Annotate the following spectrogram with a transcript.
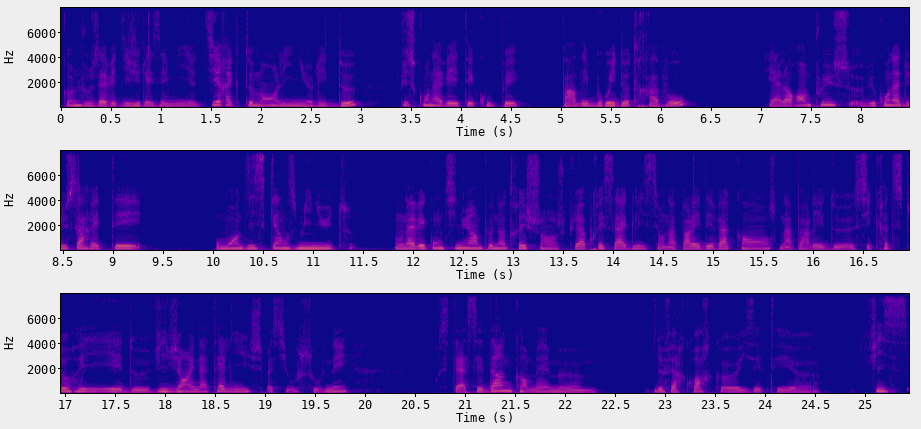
Comme je vous avais dit, je les ai mis directement en ligne les deux, puisqu'on avait été coupé par des bruits de travaux. Et alors en plus, vu qu'on a dû s'arrêter au moins 10-15 minutes, on avait continué un peu notre échange, puis après ça a glissé, on a parlé des vacances, on a parlé de Secret Story et de Vivian et Nathalie, je sais pas si vous vous souvenez. C'était assez dingue quand même euh, de faire croire qu'ils étaient euh, fils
